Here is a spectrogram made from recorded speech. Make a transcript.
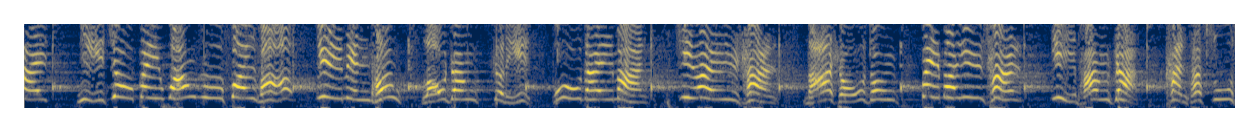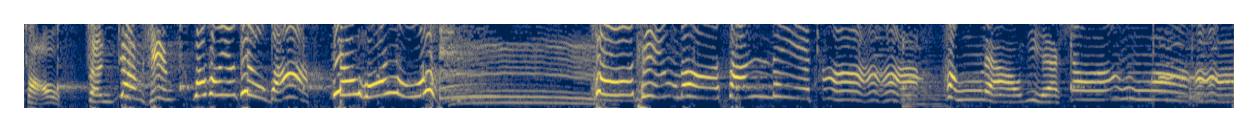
来，你就背王子犯法，与民同。老张这里不怠慢，接二玉蝉拿手中，背把玉蝉一旁站，看他苏嫂怎样行。王凤英就把香火炉，他听得三里长，哼了一声啊。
